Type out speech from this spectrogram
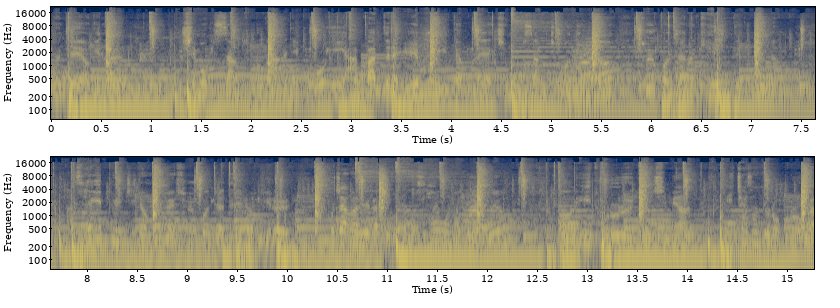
현재 여기는 지목상 도로가 아니고 이 아파트의 일부이기 때문에 지목상 전이며 소유권자는 개인들입니다. 아, 세개 필지 정도의 소유권자들이 여기를 포장을 해가지고 이렇게 사용을 하고 있고요. 어, 이 도로를 거치면 2차선 도로까지 가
